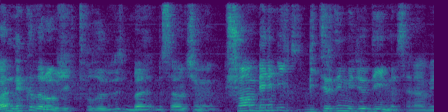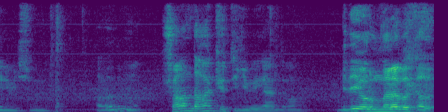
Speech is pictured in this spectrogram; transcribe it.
Ben ne kadar objektif olabiliriz ben mesela ölçemiyorum. Şu an benim ilk bitirdiğim video değil mesela benim için. Anladın mı? Şu an daha kötü gibi geldi bana. Bir de yorumlara bakalım.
